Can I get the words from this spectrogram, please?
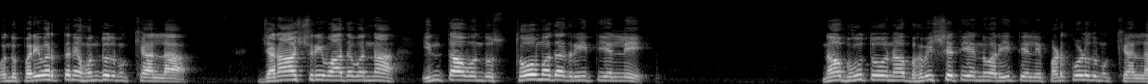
ಒಂದು ಪರಿವರ್ತನೆ ಹೊಂದೋದು ಮುಖ್ಯ ಅಲ್ಲ. ಜನಾಶೀರ್ವಾದವನ್ನು ಇಂಥ ಒಂದು ಸ್ತೋಮದ ರೀತಿಯಲ್ಲಿ, ನ ಭೂತೋ ನ ಭವಿಷ್ಯತಿ ಎನ್ನುವ ರೀತಿಯಲ್ಲಿ ಪಡ್ಕೊಳ್ಳೋದು ಮುಖ್ಯ ಅಲ್ಲ.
